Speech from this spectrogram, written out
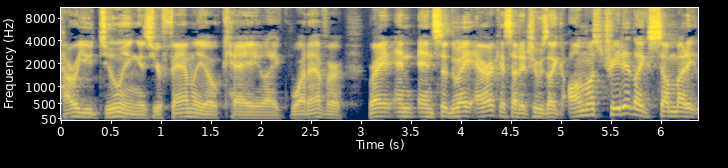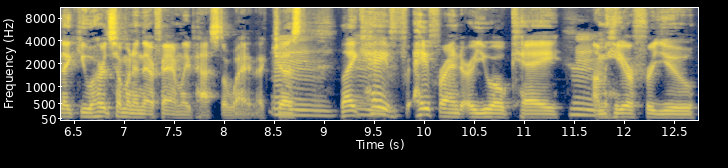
how are you doing? Is your family okay? Like whatever, right? And and so the way Erica said it, she was like almost treated like somebody like you heard someone in their family passed away, like just mm, like mm. hey f- hey friend, are you okay? Mm. I'm here for you.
